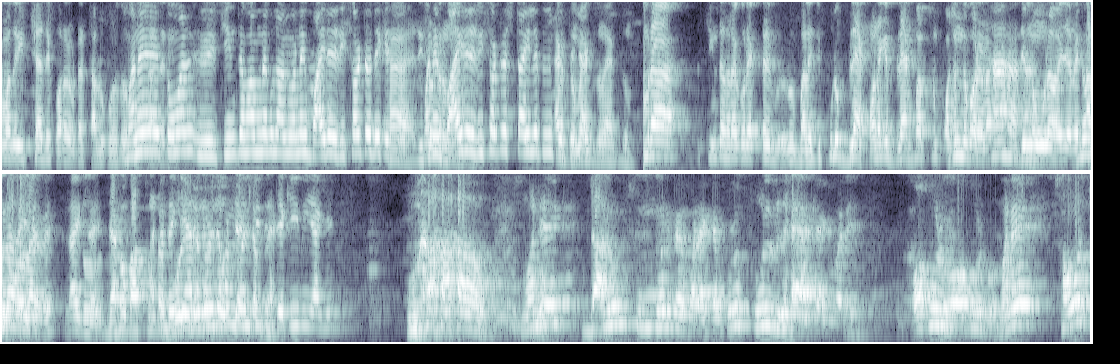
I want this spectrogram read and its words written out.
আমাদের ইচ্ছা আছে করার ওটা চালু করে দেবো। মানে তোমার চিন্তা ভাবনা গুলো আমি অনেক বাইরের রিসর্টে দেখেছি। হ্যাঁ, মানে বাইরের রিসর্টের স্টাইলে তুমি একদম একদম একদম। আমরা চিন্তাধারা করে একটা বলে পুরো ব্ল্যাক অনেকে ব্ল্যাক বাথরুম পছন্দ করে না। হ্যাঁ, হ্যাঁ, যে। নোংরা হয়ে যাবে কালো কালো লাগবে। তো দেখো বাথরুমটা আচ্ছা দেখি গোল্ডেন করে এর যখন মধ্যে বলছি একটা black। নি আগে। Wow! মানে দারুণ সুন্দর ব্যাপার একটা পুরো ফুল ব্ল্যাক একবারে। অপূর্ব অপূর্ব। মানে সমস্ত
